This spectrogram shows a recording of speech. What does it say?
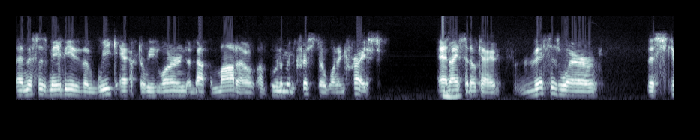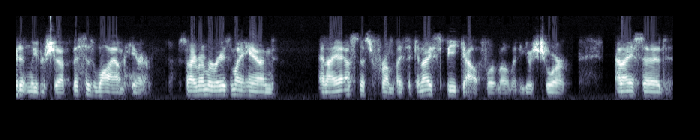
and this is maybe the week after we learned about the motto of Unum in Christo, one in Christ. And I said, okay, this is where this student leadership, this is why I'm here. So I remember raising my hand and I asked Mr. Fromuth, I said, Can I speak out for a moment? He goes, Sure. And I said,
